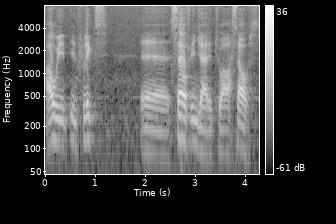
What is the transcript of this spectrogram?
How we inflict uh, self-injury to ourselves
